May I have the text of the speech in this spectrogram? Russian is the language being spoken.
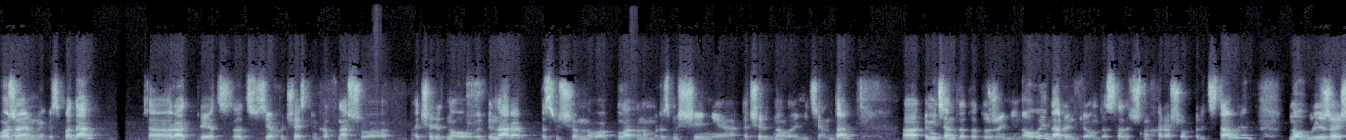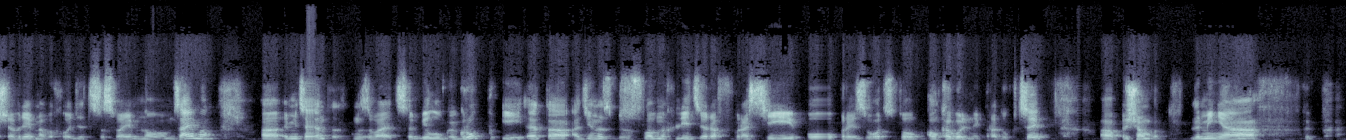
Уважаемые господа, э, рад приветствовать всех участников нашего очередного вебинара, посвященного планам размещения очередного эмитента. Э, эмитент этот уже не новый, на рынке он достаточно хорошо представлен, но в ближайшее время выходит со своим новым займом. Э, эмитент этот называется Белуга Групп, и это один из безусловных лидеров в России по производству алкогольной продукции. Причем вот для меня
